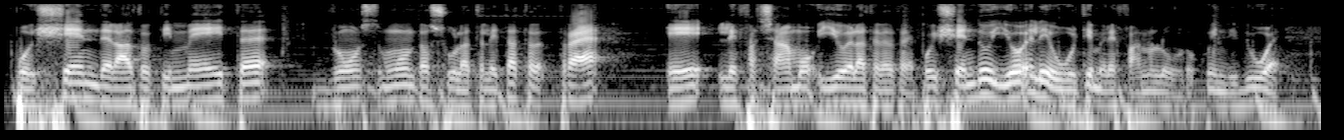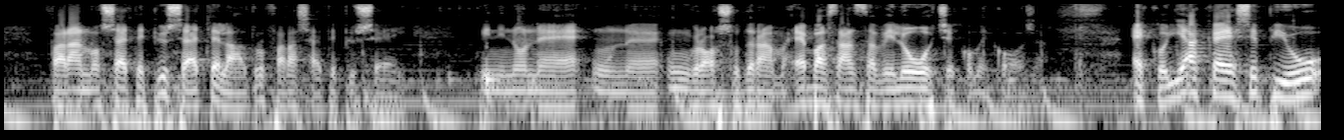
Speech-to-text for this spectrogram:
poi scende l'altro teammate, monta sull'atleta 3 e le facciamo io e l'atleta 3, poi scendo io e le ultime le fanno loro, quindi due faranno 7 più 7 e l'altro farà 7 più 6, quindi non è un, un grosso dramma, è abbastanza veloce come cosa. Ecco, gli HS più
